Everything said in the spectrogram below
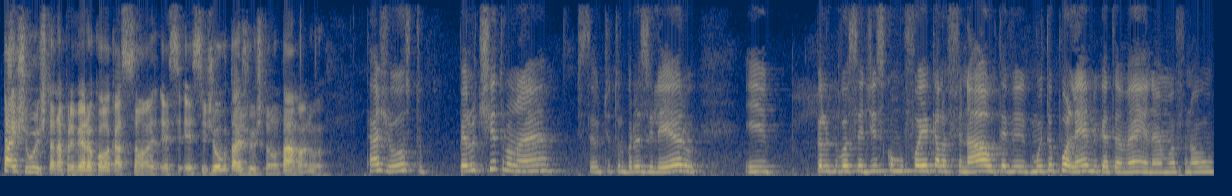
Tá justa na primeira colocação, esse, esse jogo tá justo, não tá, Manu? Tá justo. Pelo título, né? Ser o título brasileiro e pelo que você disse, como foi aquela final, teve muita polêmica também, né? Uma final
